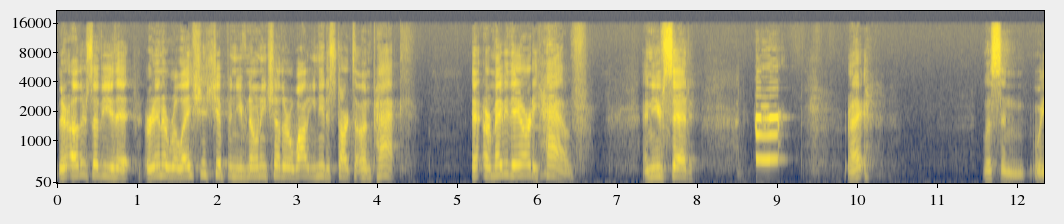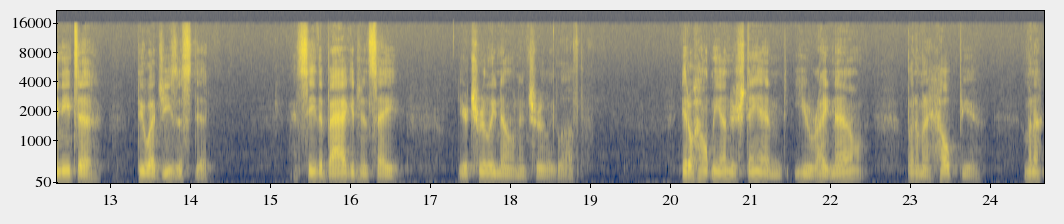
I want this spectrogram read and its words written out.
There are others of you that are in a relationship and you've known each other a while. You need to start to unpack. Eh, or maybe they already have. And you've said, right? Listen, we need to do what Jesus did and see the baggage and say, You're truly known and truly loved. It'll help me understand you right now, but I'm going to help you. I'm going to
